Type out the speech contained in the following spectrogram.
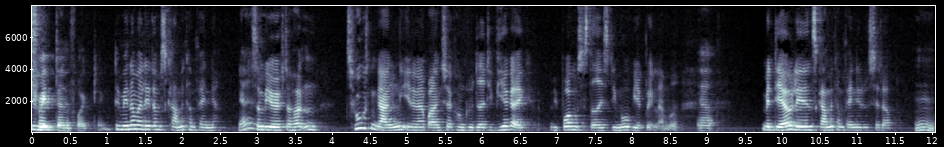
Det trick vil- den frygt, ikke? Det minder mig lidt om skræmmekampagner, Ja. som vi jo efterhånden tusind gange i den her branche har konkluderet, at de virker ikke. Vi bruger dem så stadig, så de må virke på en eller anden måde. Ja. Men det er jo lidt en skræmmekampagne, du sætter op. Mm.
